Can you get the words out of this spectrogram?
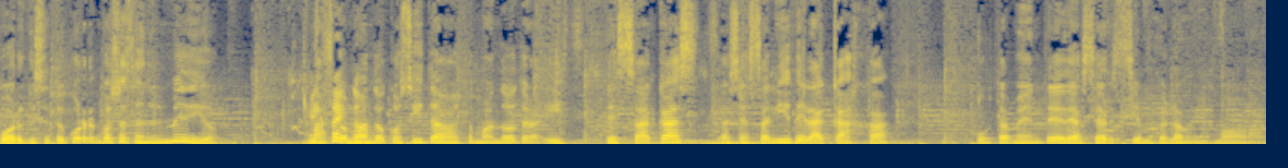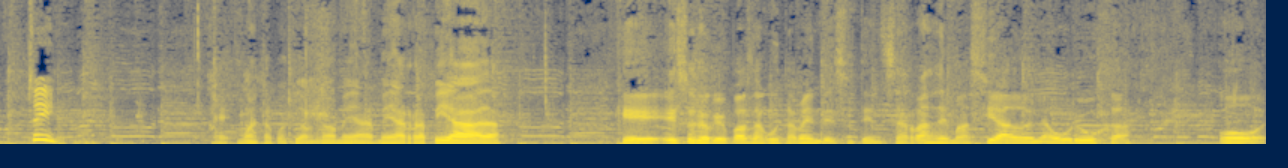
porque se te ocurren cosas en el medio. Vas Exacto. tomando cositas, vas tomando otras y te sacás, o sea, salís de la caja justamente de hacer siempre lo mismo. sí. Eh, bueno, esta cuestión, ¿no? Media, media rapeada. Que eso es lo que pasa justamente, si te encerrás demasiado en la burbuja, o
